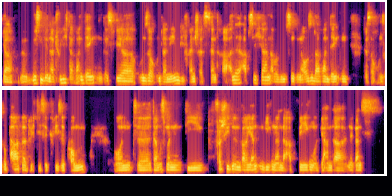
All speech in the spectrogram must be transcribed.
ja, müssen wir natürlich daran denken, dass wir unser Unternehmen, die Franchise-Zentrale, absichern, aber wir müssen genauso daran denken, dass auch unsere Partner durch diese Krise kommen und äh, da muss man die verschiedenen Varianten gegeneinander abwägen. Und wir haben da eine ganz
